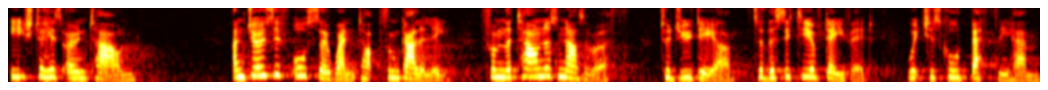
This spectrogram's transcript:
each to his own town. And Joseph also went up from Galilee, from the town of Nazareth, to Judea, to the city of David, which is called Bethlehem,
